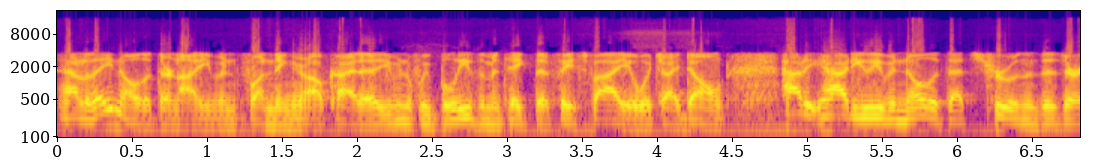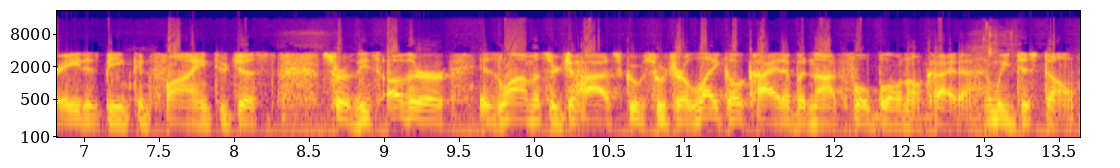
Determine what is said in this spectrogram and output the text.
How do they know that they're not even funding Al Qaeda? Even if we believe them and take that face value, which I don't, how do how do you even know that that's true and that their aid is being confined to just sort of these other Islamist or jihadist groups which are like Al Qaeda but not full blown Al Qaeda? And we just don't.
